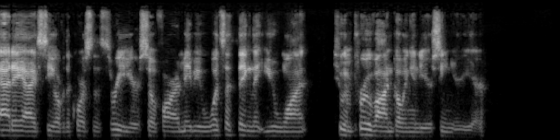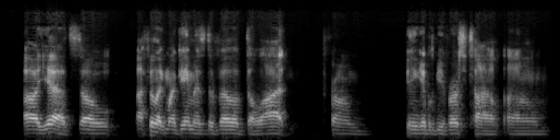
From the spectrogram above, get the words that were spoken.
at AIC over the course of the three years so far? And maybe what's a thing that you want to improve on going into your senior year? Uh, yeah, so I feel like my game has developed a lot from being able to be versatile. Um,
